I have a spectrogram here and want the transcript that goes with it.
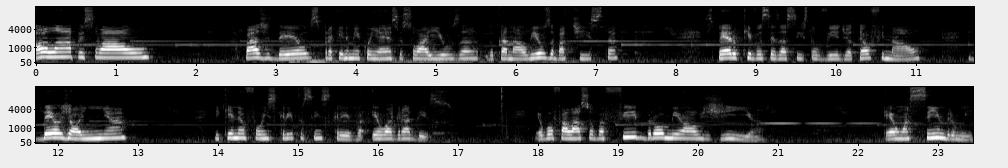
Olá, pessoal! A paz de Deus. Para quem não me conhece, eu sou a Ilza, do canal Ilza Batista. Espero que vocês assistam o vídeo até o final. Dê o joinha. E quem não for inscrito, se inscreva. Eu agradeço. Eu vou falar sobre a fibromialgia. É uma síndrome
